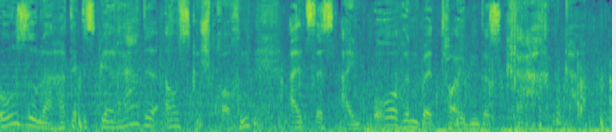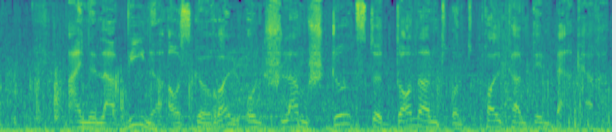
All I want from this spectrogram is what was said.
Ursula hatte es gerade ausgesprochen, als es ein ohrenbetäubendes Krachen gab. Eine Lawine aus Geröll und Schlamm stürzte donnernd und polternd den Berg herab,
